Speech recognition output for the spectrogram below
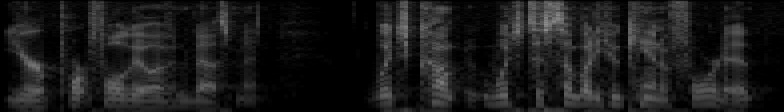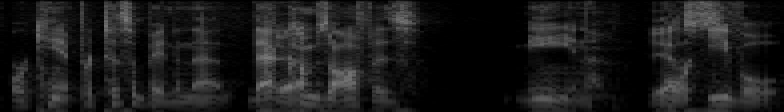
your portfolio of investment, which com- which to somebody who can't afford it or can't participate in that, that Yeah. comes off as mean or evil,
